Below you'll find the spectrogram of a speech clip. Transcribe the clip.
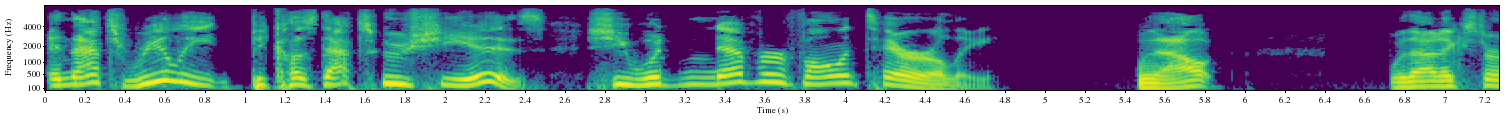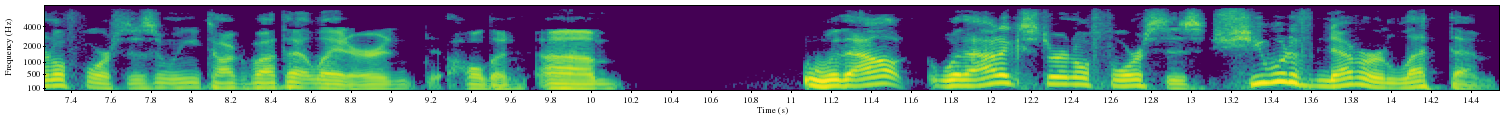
and that's really because that's who she is. She would never voluntarily without without external forces and we can talk about that later and Holden. Um without without external forces, she would have never let them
